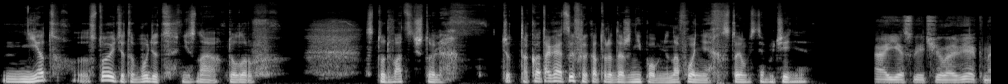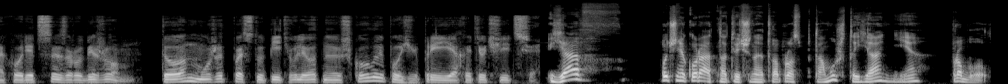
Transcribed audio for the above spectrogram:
Нет. Стоить это будет, не знаю, долларов 120, что ли. Что-то такая, такая цифра, которую даже не помню на фоне стоимости обучения. А если человек находится за рубежом, то он может поступить в летную школу и позже приехать учиться? Я очень аккуратно отвечу на этот вопрос, потому что я не пробовал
